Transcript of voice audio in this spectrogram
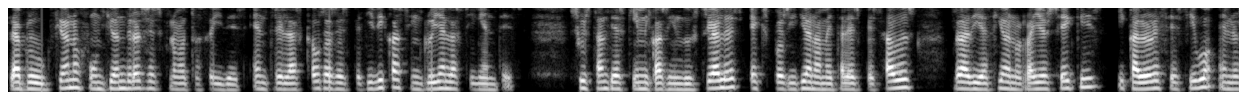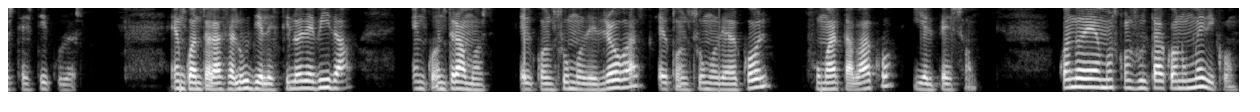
la producción o función de los espermatozoides. Entre las causas específicas se incluyen las siguientes sustancias químicas industriales, exposición a metales pesados, radiación o rayos X y calor excesivo en los testículos. En cuanto a la salud y el estilo de vida, encontramos el consumo de drogas, el consumo de alcohol, fumar tabaco y el peso. ¿Cuándo debemos consultar con un médico?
